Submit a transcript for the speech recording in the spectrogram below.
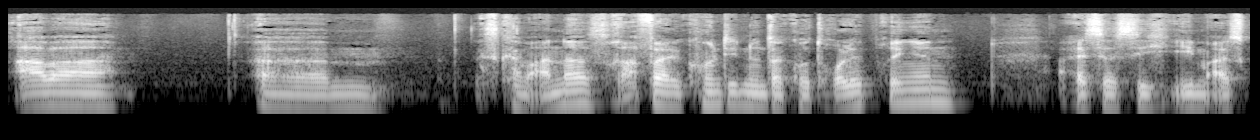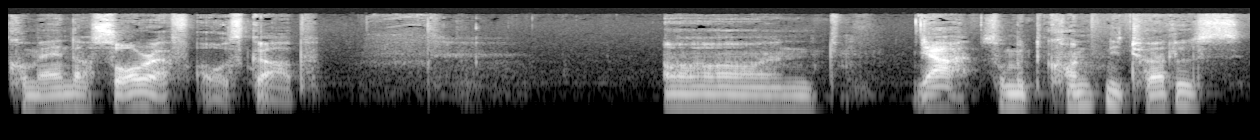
Aber ähm, es kam anders. Raphael konnte ihn unter Kontrolle bringen, als er sich eben als Commander Sorath ausgab. Und ja, somit konnten die Turtles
